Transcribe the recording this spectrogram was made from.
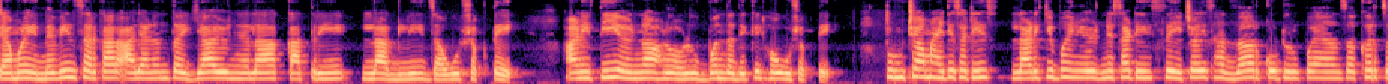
त्यामुळे नवीन सरकार आल्यानंतर या योजनेला कात्री लागली जाऊ शकते आणि ती योजना हळूहळू बंद देखील होऊ शकते. तुमच्या माहितीसाठी लाडकी बहीण योजनेसाठी सेहेचाळीस हजार कोटी रुपयांचा खर्च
